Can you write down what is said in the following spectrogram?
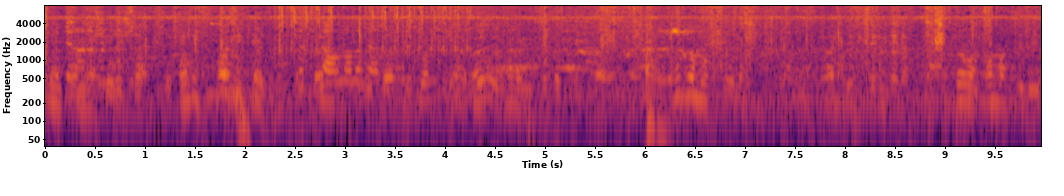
Çocuklar aramızda. Çok sağ olun. Allah razı olsun. Burada mı oturuyorlar? Tamam, ama değil.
